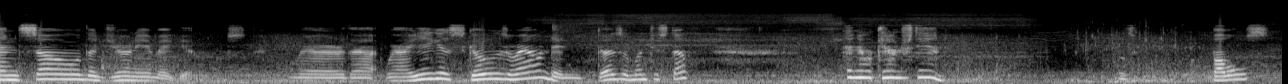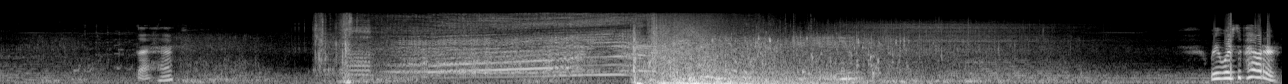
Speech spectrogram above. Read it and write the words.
And so the journey begins, where the where Aegis goes around and does a bunch of stuff. I no one can understand. Those bubbles. The heck? Wait, where's the powder?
